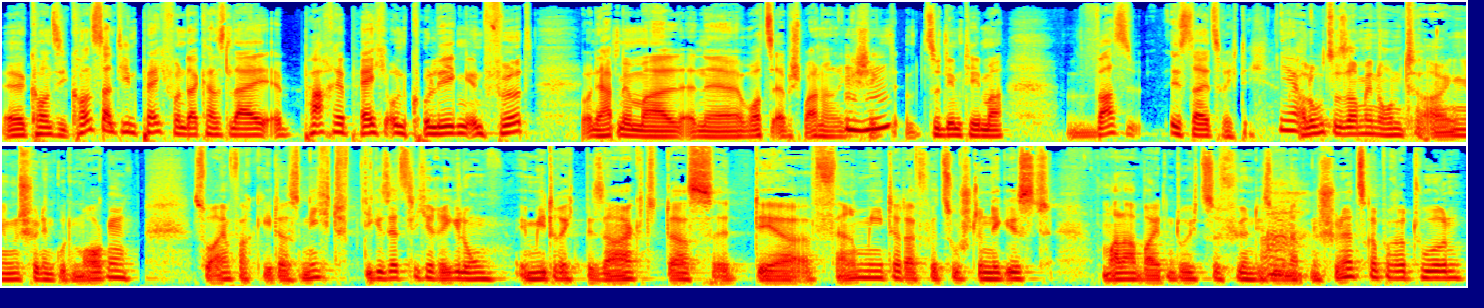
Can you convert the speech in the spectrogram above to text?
Äh, Konzi, Konstantin Pech von der Kanzlei äh, Pache, Pech und Kollegen in Fürth. Und er hat mir mal eine WhatsApp-Sprachnachricht geschickt zu dem Thema. Was ist da jetzt richtig? Ja. Hallo zusammen und einen schönen guten Morgen. So einfach geht das nicht. Die gesetzliche Regelung im Mietrecht besagt, dass äh, der Vermieter dafür zuständig ist, Malarbeiten durchzuführen, die sogenannten Schönheitsreparaturen.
